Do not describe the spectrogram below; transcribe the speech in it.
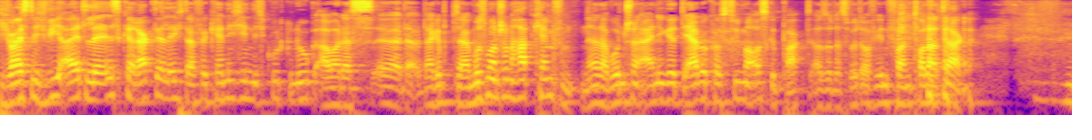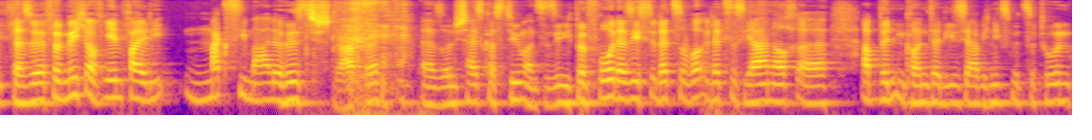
Ich weiß nicht, wie eitel er ist charakterlich, dafür kenne ich ihn nicht gut genug, aber das, äh, da, da, gibt, da muss man schon hart kämpfen. Ne? Da wurden schon einige derbe Kostüme ausgepackt. Also das wird auf jeden Fall ein toller Tag. Das wäre für mich auf jeden Fall die maximale Höchststrafe, äh, so ein scheiß Kostüm anzusehen. Ich bin froh, dass ich es letzte letztes Jahr noch äh, abwinden konnte. Dieses Jahr habe ich nichts mit zu tun.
